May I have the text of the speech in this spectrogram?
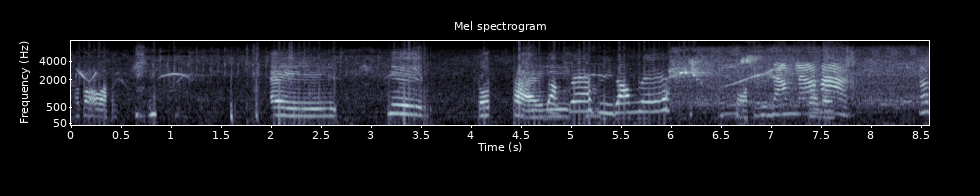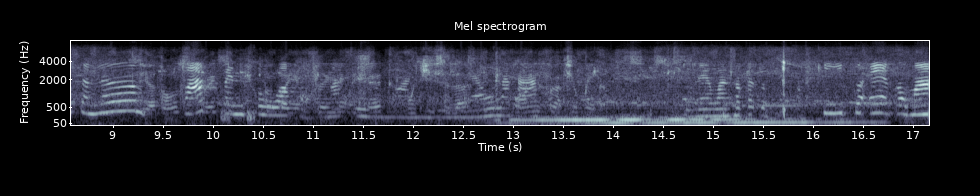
แล้วก็อ่อนไอ้ที่รถขายจากแร่สีดำเลยสีดำแล้วค่ะ ก็จะเริ่ม The adults ฟัก break เป็น the ตัว by ของมะ inflating เร็ the ง head, วัน which is แล้ว elastic นะคะ only for a few minutes. ในวันเขาก็จะทีบตัวเองออกมา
